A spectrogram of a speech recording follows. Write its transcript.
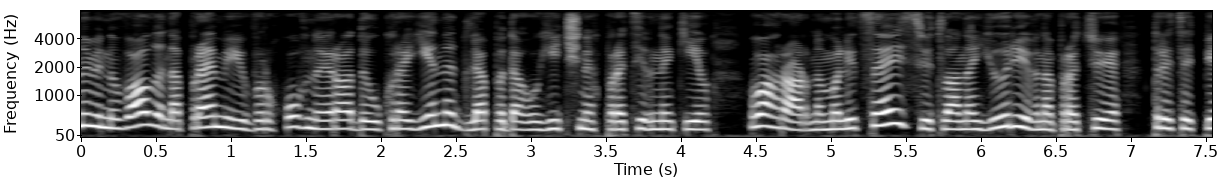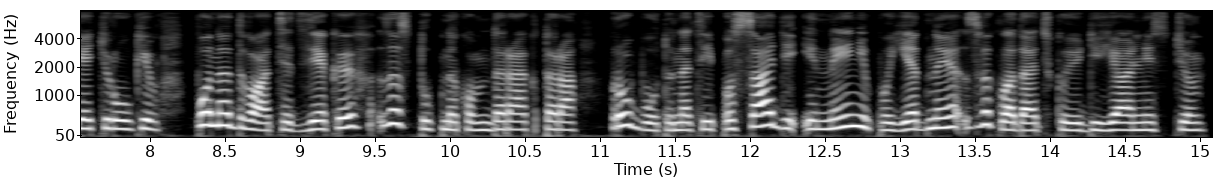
номінували на премію Верховної Ради України для педагогічних працівників. В аграрному ліцеї Світлана Юріївна працює 35 років, понад 20 з яких заступником директора. Роботу на цій посаді і нині поєднує з викладацькою діяльністю.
